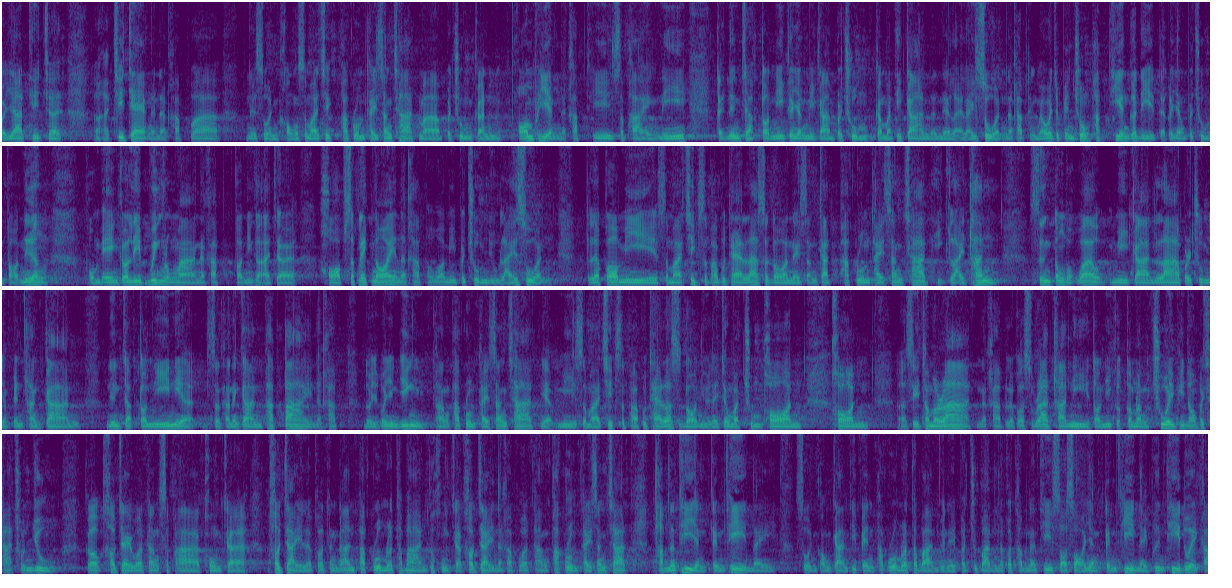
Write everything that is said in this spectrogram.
ออนุญาตที่จะชี้แจงนะครับว่าในส่วนของสมาชิกพรรครวมไทยสร้างชาติมาประชุมกันพร้อมเพรียงนะครับที่สภาแห่งนี้ แต่เนื่องจากตอนนี้ก็ยังมีการประชุมกรรมธิการในหลาย ๆ ส่วนนะครับ ถึงแม้ว่าจะเป็นช่วงพักเที่ยงก็ดี แต่ก็ยังประชุมต่อเนื่อง ผมเองก็รีบวิ่งลงมานะครับ ตอนนี้ก็อาจจะหอบสักเล็กน้อยนะครับ เพราะว่ามีประชุมอยู่หลายส่วนแล้วก็มีสมาชิกสภาผู้แทนราษฎรในสังกัดพรรครวมไทยสร้างชาติอีกหลายท่าน ซึ่งต้องบอกว่ามีการลาประชุมอย่างเป็นทางการ เนื่องจากตอนนี้เนี่ยสถานการณ์ภาคใต้นะครับ โดยเฉพาะอย่างยิ่งทางพรรครวมไทยสร้างชาติเนี่ยมีสมาชิกสภาผู้แทนราษฎรอยู่ในจังหวัดชุมพร คอนศรีธรรมราชนะครับ แล้วก็สุราษฎร์ธานีตอนนี้ก็กำลังช่วยพี่น้องประชาชนอยู่ ก็เข้าใจว่าทางสภาคงจะเข้าใจแล้วก็ทางด้านพรรคร่วมรัฐบาลก็คงจะเข้าใจนะครับว่าทางพรรครวมไทยสร้างชาติทำหน้าที่อย่างเต็มที่ในส่วนของการที่เป็นพรรคร่วมรัฐบาลอยู่ในปัจจุบัน แล้วก็ทำหน้าที่สสอย่างเต็มที่ในพื้นที่ด้วยครับ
